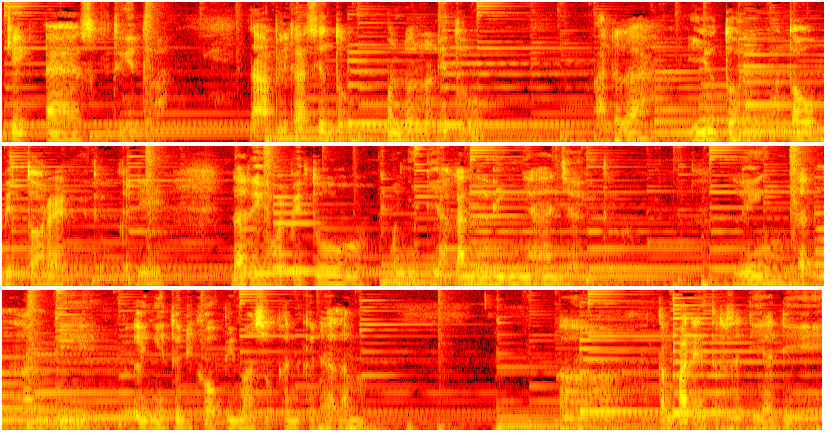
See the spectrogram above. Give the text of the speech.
Kickass gitu-gitu lah. Nah aplikasi untuk mendownload itu adalah uTorrent atau BitTorrent gitu. Jadi dari web itu menyediakan linknya aja gitu. Link dan nanti link itu di copy masukkan ke dalam uh, tempat yang tersedia di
